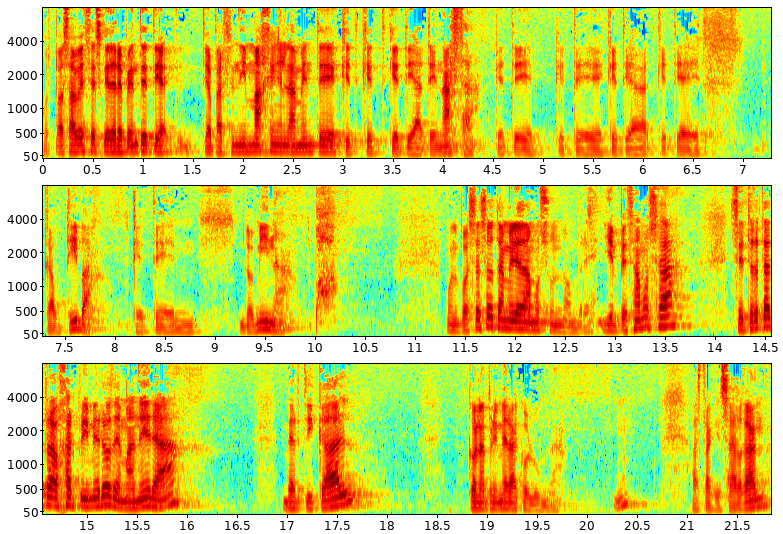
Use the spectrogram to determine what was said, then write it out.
Os pasa a veces que de repente te, aparece una imagen en la mente que, te atenaza, que te, que te cautiva que te domina. Bueno, pues eso también le damos un nombre. Y empezamos a... Se trata de trabajar primero de manera vertical con la primera columna. Hasta que salgan...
